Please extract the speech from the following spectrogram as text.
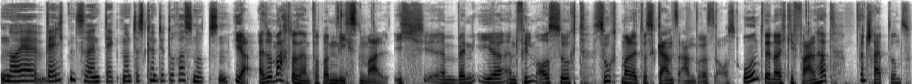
neue Welten zu entdecken und das könnt ihr durchaus nutzen. Ja, also macht das einfach beim nächsten Mal. Ich, ähm, wenn ihr einen Film aussucht, sucht mal etwas ganz anderes aus. Und wenn euch gefallen hat, dann schreibt uns.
